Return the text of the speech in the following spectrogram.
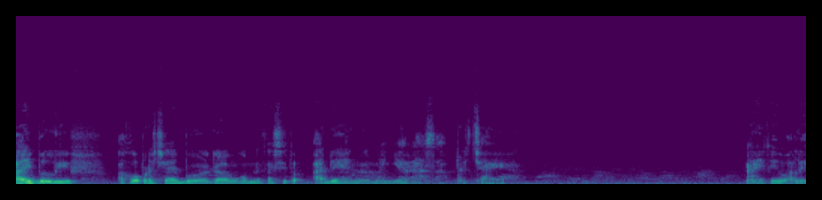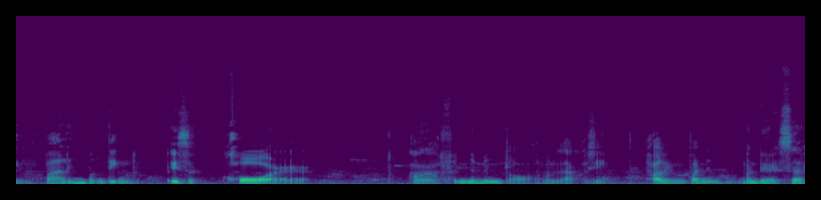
I believe aku percaya bahwa dalam komunikasi itu ada yang namanya rasa percaya. Nah itu paling paling penting is a core uh, fundamental menurut aku sih. Hal yang paling mendasar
